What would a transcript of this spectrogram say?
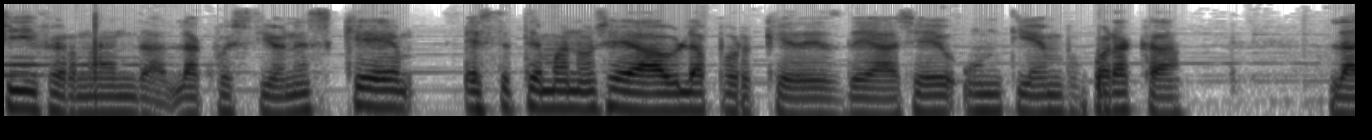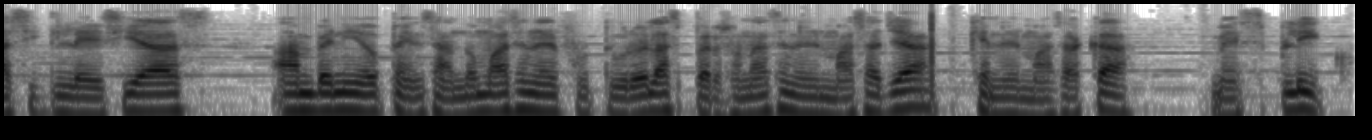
Sí, Fernanda, la cuestión es que este tema no se habla porque desde hace un tiempo para acá las iglesias han venido pensando más en el futuro de las personas en el más allá que en el más acá. Me explico.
